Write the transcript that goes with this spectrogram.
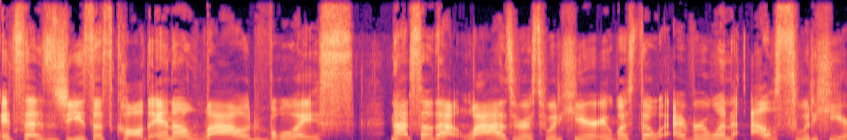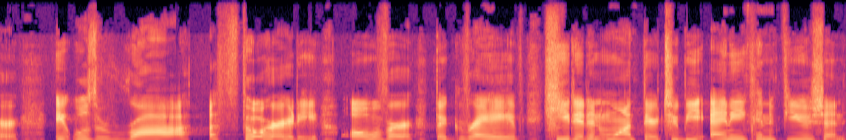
It says Jesus called in a loud voice, not so that Lazarus would hear, it was so everyone else would hear. It was raw authority over the grave. He didn't want there to be any confusion,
